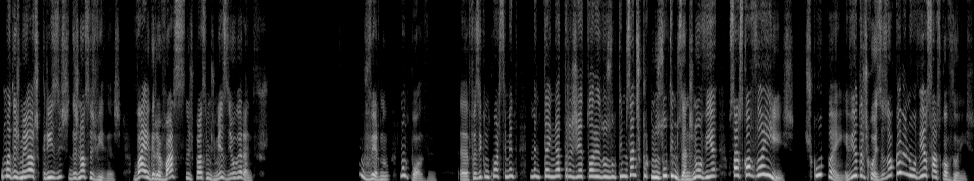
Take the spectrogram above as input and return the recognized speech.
uma das maiores crises das nossas vidas. Vai agravar-se nos próximos meses, eu garanto-vos o governo não pode uh, fazer com que o orçamento mantenha a trajetória dos últimos anos, porque nos últimos anos não havia o SARS-CoV-2. Desculpem, havia outras coisas, ok, mas não havia o SARS-CoV-2.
